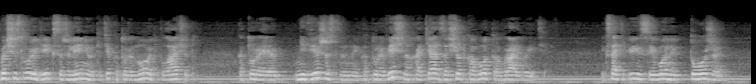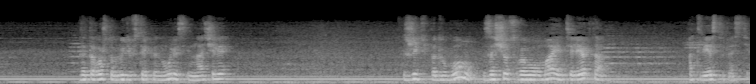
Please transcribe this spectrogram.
Большинство людей, к сожалению, это те, которые ноют, плачут, которые невежественные, которые вечно хотят за счет кого-то в рай выйти. И, кстати, кризисы и войны тоже для того, чтобы люди встрепенулись и начали жить по-другому за счет своего ума, интеллекта, ответственности.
